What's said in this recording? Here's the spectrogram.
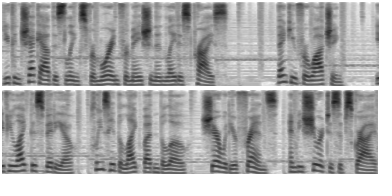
You can check out these links for more information and latest price. Thank you for watching. If you like this video, please hit the like button below, share with your friends, and be sure to subscribe.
